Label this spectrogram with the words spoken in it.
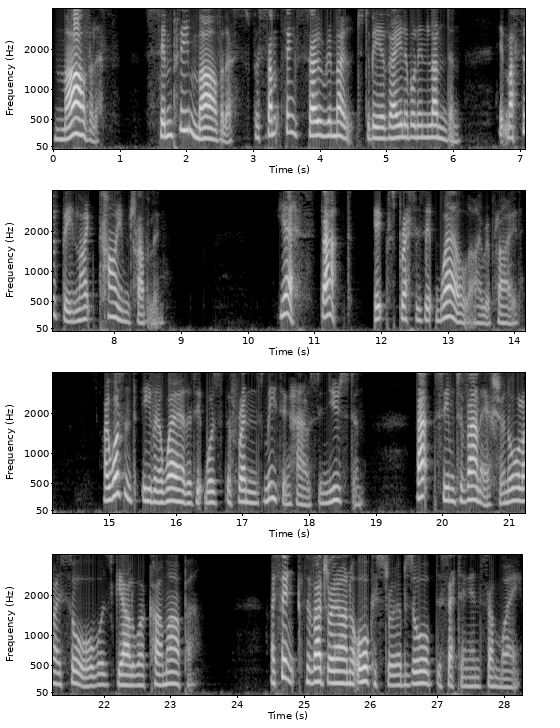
Marvellous! Simply marvellous! For something so remote to be available in London, it must have been like time travelling. Yes, that expresses it well, I replied. I wasn't even aware that it was the Friends' Meeting House in Euston. That seemed to vanish, and all I saw was Gyalwa Karmapa. I think the Vajrayana Orchestra absorbed the setting in some way.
